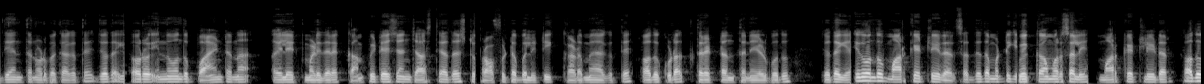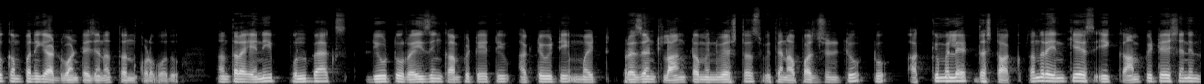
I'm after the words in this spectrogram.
ಇದೆ ಅಂತ ನೋಡ್ಬೇಕಾಗುತ್ತೆ. ಜೊತೆಗೆ ಅವರು ಇನ್ನೂ ಒಂದು ಪಾಯಿಂಟ್ ಅನ್ನ ಹೈಲೈಟ್ ಮಾಡಿದ್ದಾರೆ. ಕಾಂಪಿಟೇಷನ್ ಜಾಸ್ತಿ ಆದಷ್ಟು ಪ್ರಾಫಿಟಬಿಲಿಟಿ ಕಡಿಮೆ ಆಗುತ್ತೆ. ಅದು ಕೂಡ ಥ್ರೆಟ್ ಅಂತಾನೆ ಹೇಳ್ಬೋದು. ಜೊತೆಗೆ ಇದು ಒಂದು ಮಾರ್ಕೆಟ್ ಲೀಡರ್ ಸದ್ಯದ ಮಟ್ಟಿಗೆ ಕಾಮರ್ಸ್ ಅಲ್ಲಿ ಮಾರ್ಕೆಟ್ ಲೀಡರ್ ಅದು ಕಂಪನಿಗೆ ಅಡ್ವಾಂಟೇಜ್ ಅನ್ನ ತಂದು ಕೊಡಬಹುದು ನಂತರ any pullbacks due to rising competitive activity might present long term investors with an opportunity to accumulate the stock ಅಂದ್ರೆ ಇನ್ ಕೇಸ್ ಈ ಕಾಂಪಿಟೇಷನ್ ಇನ್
